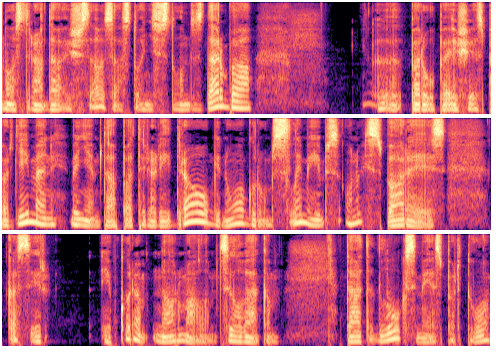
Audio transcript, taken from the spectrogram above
nostrādājuši savas 8 stundas darbā, eh, parūpējušies par ģimeni, viņiem tāpat ir arī draugi, nogurums, slimības un viss pārējais, kas ir jebkuram normālam cilvēkam. Tātad lūksimies par to,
